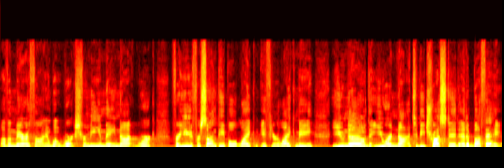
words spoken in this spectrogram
of a marathon. And what works for me may not work for you. For some people, like if you're like me, you know that you are not to be trusted at a buffet.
